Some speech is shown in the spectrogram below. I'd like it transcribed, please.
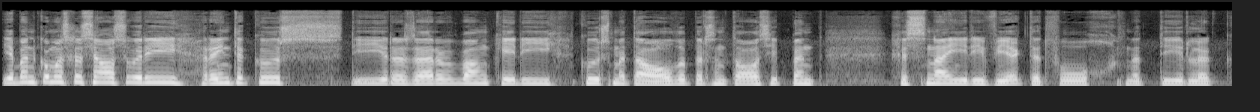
Ja, ben kom ons gesels oor die rentekoers. Die Reserwebank het die koers met 'n halwe persentasiepunt gesny hierdie week. Dit volg natuurlik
